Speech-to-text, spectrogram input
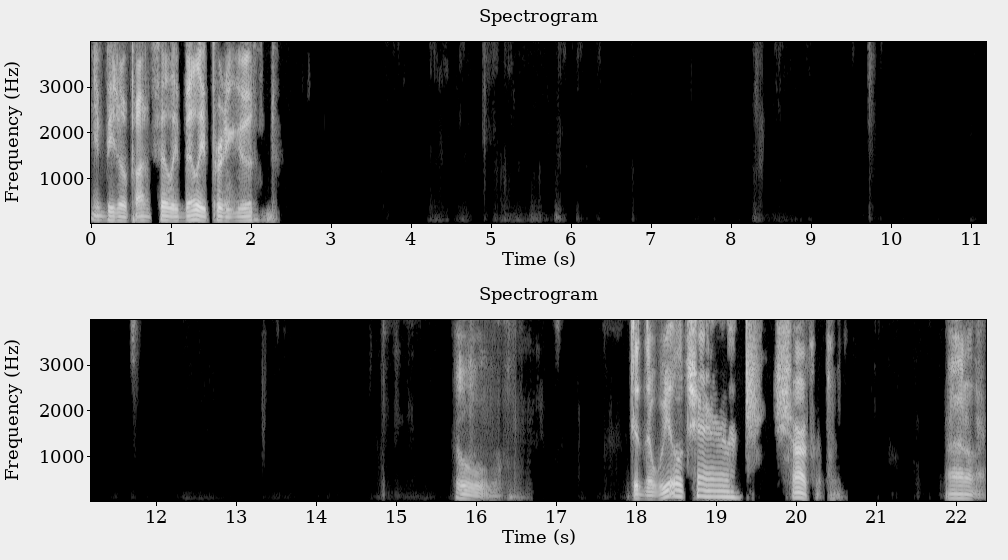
He beat up on Philly Billy pretty good. Oh, Did the wheelchair sharpen? I don't know.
